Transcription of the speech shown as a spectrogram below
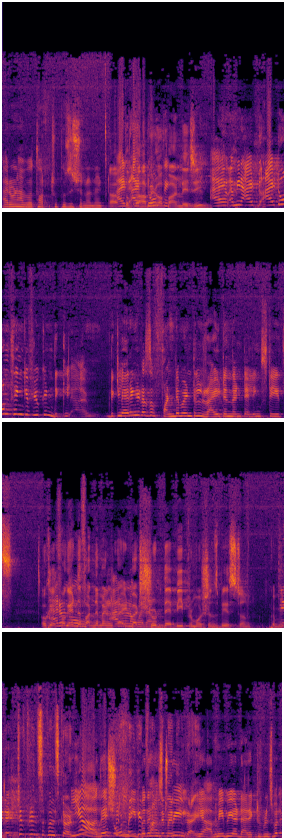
I don't have a thought to position on it. I, I, don't think, I, I mean, I, I don't think if you can decla- declaring it as a fundamental right and then telling states Okay, I forget know- the fundamental I right, but whether- should there be promotions based on community? Directive principles, Kurt. Yeah, No, there should don't be, but there has to be, right. yeah, maybe a directive principle.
